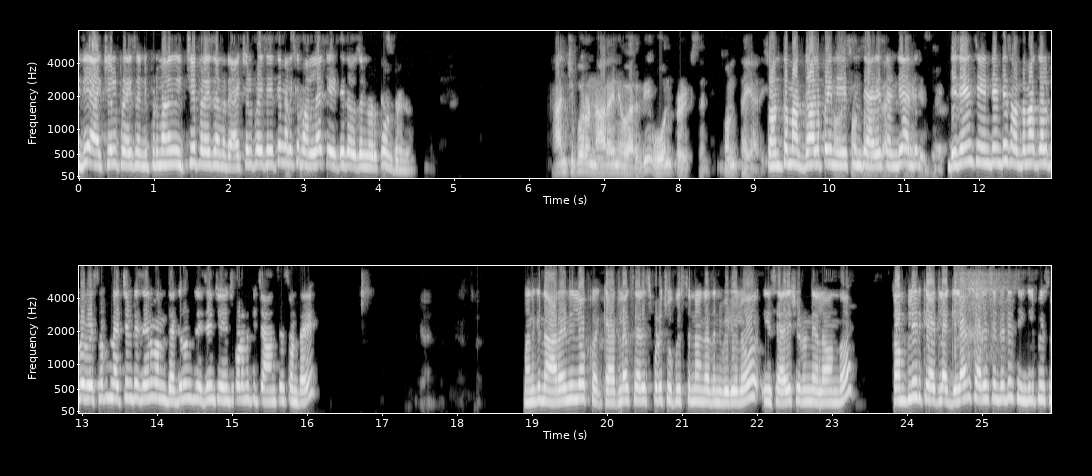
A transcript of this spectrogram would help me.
ఇది యాక్చువల్ ప్రైస్ అండి. ఇప్పుడు మనం ఇచ్చే ప్రైస్ అన్నమాట. యాక్చువల్ ప్రైస్ అయితే మనకి వన్ లాక్ ఎయిటీ థౌసండ్ వరకు ఉంటుంది. కాంచీపురం నారాయణ వారిది ఓన్ ప్రొడక్ట్స్ అండి. సొంత తయారీ సొంత మగ్గాలపై నేసిన శారీస్ అండి. డిజైన్స్ ఏంటంటే సొంత మగ్గాలపై వేసినప్పుడు నచ్చిన డిజైన్ మన దగ్గర నుండి డిజైన్ చేయించుకోవడానికి ఛాన్సెస్ ఉంటాయి. మనకి నారాయణలో కేటలాగ్ శారీస్ కూడా చూపిస్తున్నాం కదండి వీడియోలో. ఈ శారీ చూడండి ఎలా ఉందో. కంప్లీట్ కేటలాగ్ ఇలాంటి శారీస్ ఏంటంటే సింగిల్ పీస్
